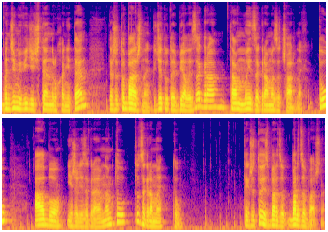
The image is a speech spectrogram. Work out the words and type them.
będziemy widzieć ten ruch, a nie ten. Także to ważne, gdzie tutaj biały zagra, tam my zagramy za czarnych. Tu, albo jeżeli zagrają nam tu, to zagramy tu. Także to jest bardzo, bardzo ważne.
